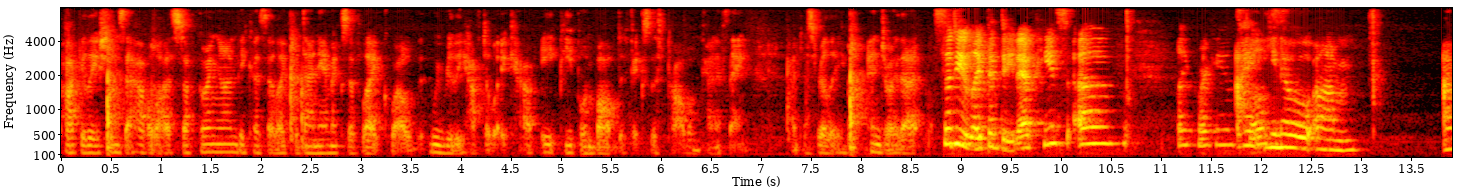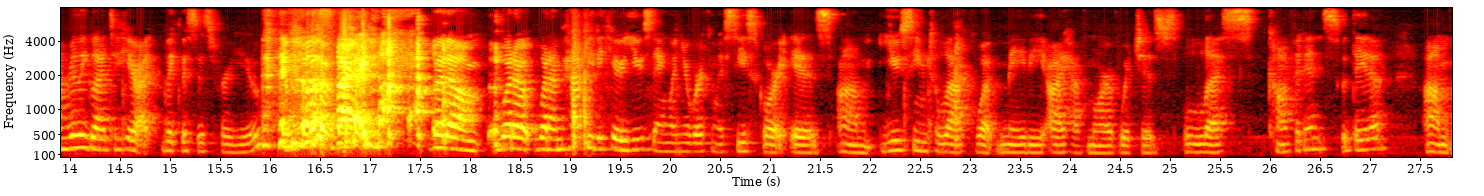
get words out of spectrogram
populations that have a lot of stuff going on because I like the dynamics of like, well, we really have to like have eight people involved to fix this problem kind of thing. I just really enjoy that. So do you like the data piece of like working in I, you know, um, I'm really glad to hear. I, like this is for you. Sorry. but um, what I, what I'm happy to hear you saying when you're working with C score is um, you seem to lack what maybe I have more of, which is less confidence with data. Um,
